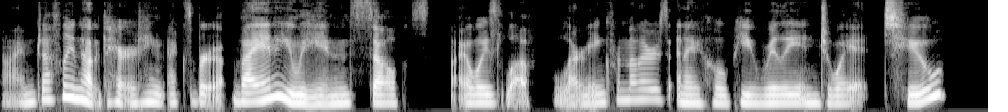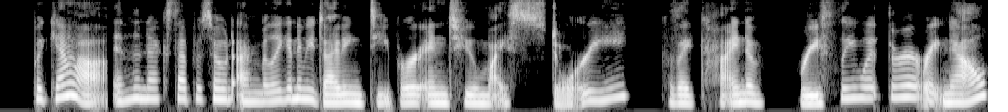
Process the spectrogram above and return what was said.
I'm definitely not a parenting expert by any means. So I always love learning from others and I hope you really enjoy it too. But yeah, in the next episode, I'm really going to be diving deeper into my story because I kind of briefly went through it right now,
